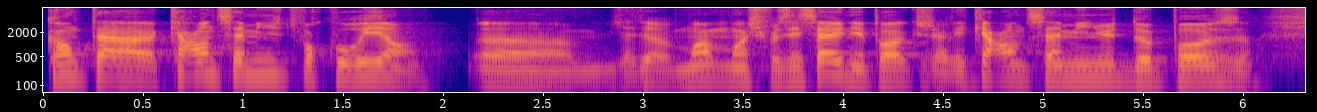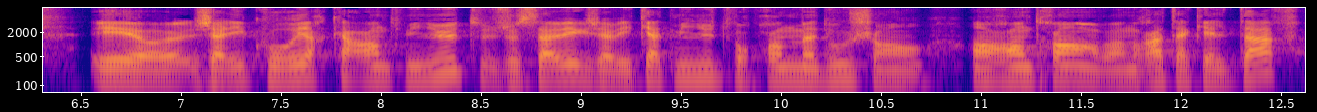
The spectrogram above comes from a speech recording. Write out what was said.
quand tu as 45 minutes pour courir. Euh, y a moi, moi, je faisais ça à une époque. J'avais 45 minutes de pause et euh, j'allais courir 40 minutes. Je savais que j'avais 4 minutes pour prendre ma douche en, en rentrant avant de rattaquer le taf.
